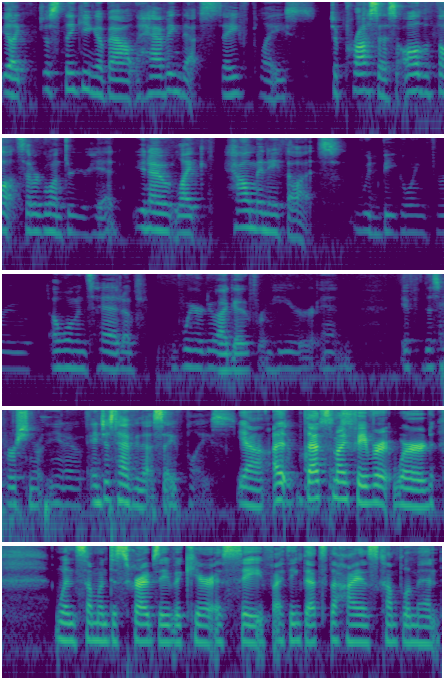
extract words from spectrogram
like just thinking about having that safe place to process all the thoughts that are going through your head. You know, like how many thoughts would be going through a woman's head of where do I go from here? And if this person, you know, and just having that safe place. Yeah, I, that's my favorite word when someone describes AvaCare as safe. I think that's the highest compliment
